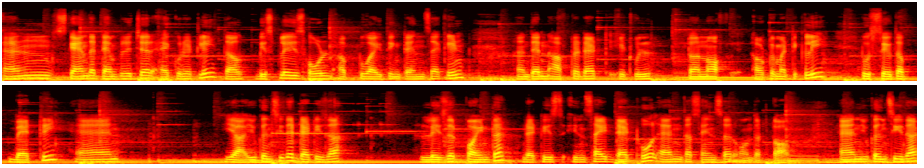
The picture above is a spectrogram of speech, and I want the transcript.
and scan the temperature accurately. The display is hold up to i think 10 second and then after that it will turn off automatically to save the battery. And yeah you can see that that is a laser pointer that is inside that hole and the sensor on the top and you can see the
